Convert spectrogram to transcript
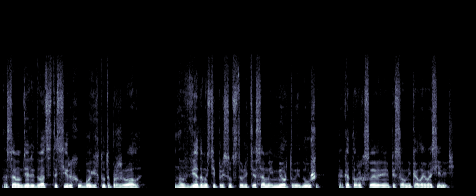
На самом деле, двадцать-то сирых и убогих тут и проживало. Но в ведомости присутствовали те самые мертвые души, о которых в свое время писал Николай Васильевич.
